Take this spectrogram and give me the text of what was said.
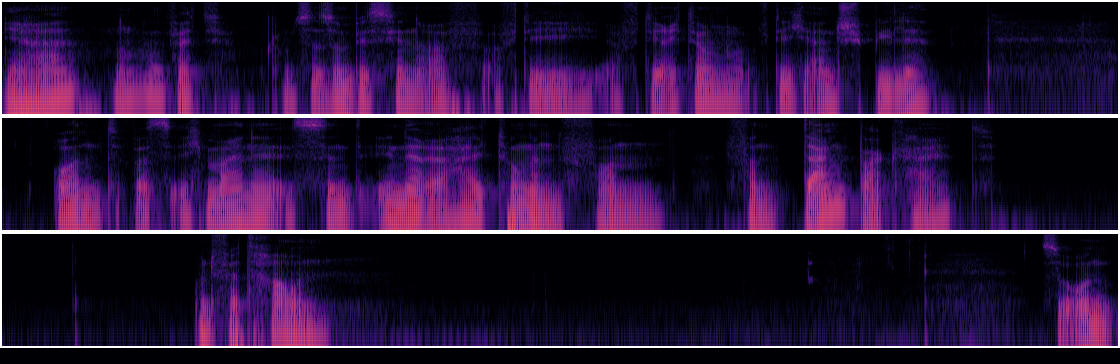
Ja, vielleicht kommst du so ein bisschen auf, auf, die, auf die Richtung, auf die ich anspiele. Und was ich meine, es sind innere Haltungen von von Dankbarkeit und Vertrauen. So, und,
